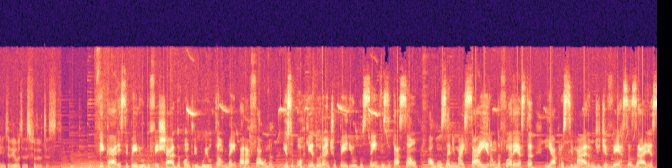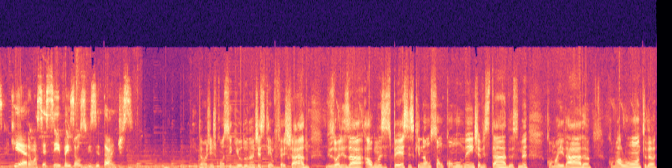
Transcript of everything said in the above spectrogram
entre outras frutas. Ficar esse período fechado contribuiu também para a fauna. Isso porque durante o período sem visitação, alguns animais saíram da floresta e aproximaram de diversas áreas que eram acessíveis aos visitantes. Então a gente conseguiu, durante esse tempo fechado, visualizar algumas espécies que não são comumente avistadas, né? como a irara, como a lontra.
